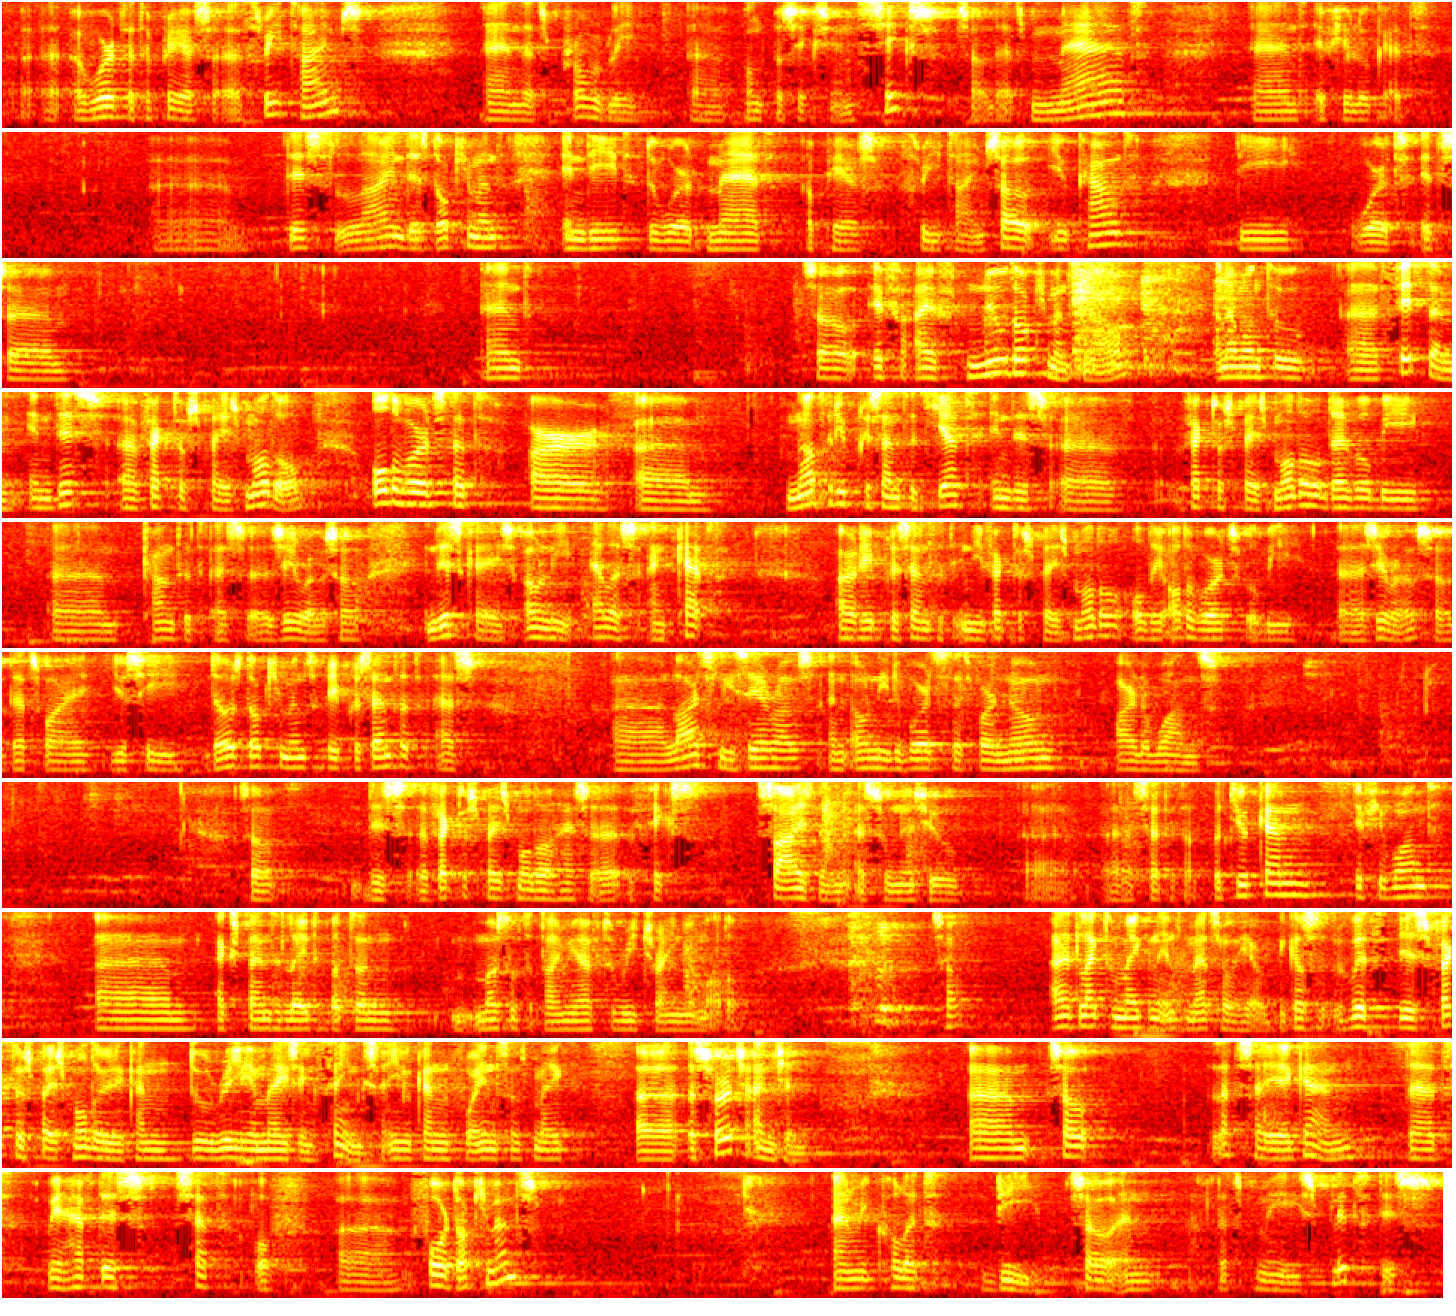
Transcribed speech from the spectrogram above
a, a, word that appears uh, three times, and that's probably uh, on position six, so that's mad. And if you look at um, this line, this document, indeed the word mad appears three times. So you count the words. It's um, and so if I have new documents now, and I want to uh, fit them in this uh, vector space model, all the words that are um, not represented yet in this uh, vector space model, they will be um, counted as uh, zero. So in this case, only Alice and cat are represented in the vector space model. All the other words will be uh, zero. So that's why you see those documents represented as uh, largely zeros, and only the words that were known are the ones. So this vector space model has a fixed size then as soon as you uh, uh, set it up. But you can, if you want, um, expand it later, but then most of the time you have to retrain your model. So I'd like to make an intermezzo here because with this vector space model you can do really amazing things. And you can, for instance, make uh, a search engine. Um, so let's say again that we have this set of uh, four documents and we call it D. So, and let me split this.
